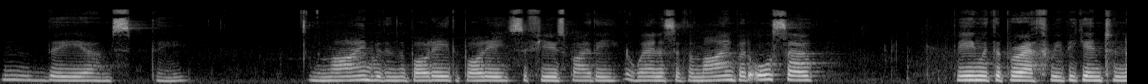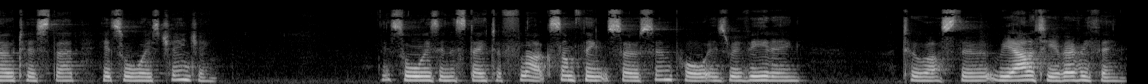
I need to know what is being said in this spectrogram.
the, um, the, the mind within the body, the body suffused by the awareness of the mind, but also being with the breath, we begin to notice that it's always changing. It's always in a state of flux. Something so simple is revealing to us the reality of everything.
